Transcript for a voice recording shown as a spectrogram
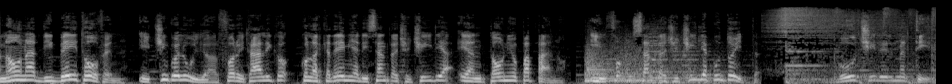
nona di Beethoven, il 5 luglio al Foro Italico con l'Accademia di Santa Cecilia e Antonio Pappano. Info santacecilia.it. Voci del mattino.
